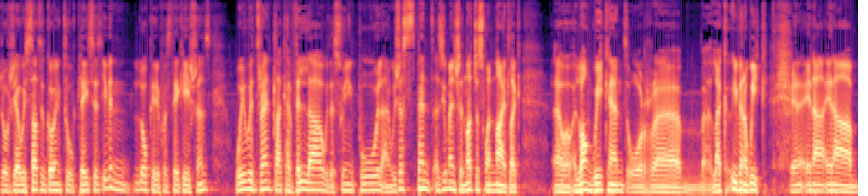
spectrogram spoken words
Georgia, we started going to places even locally for staycations. We would rent like a villa with a swimming pool, and we just spent, as you mentioned, not just one night, like uh, a long weekend or uh, like even a week in, in a in a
